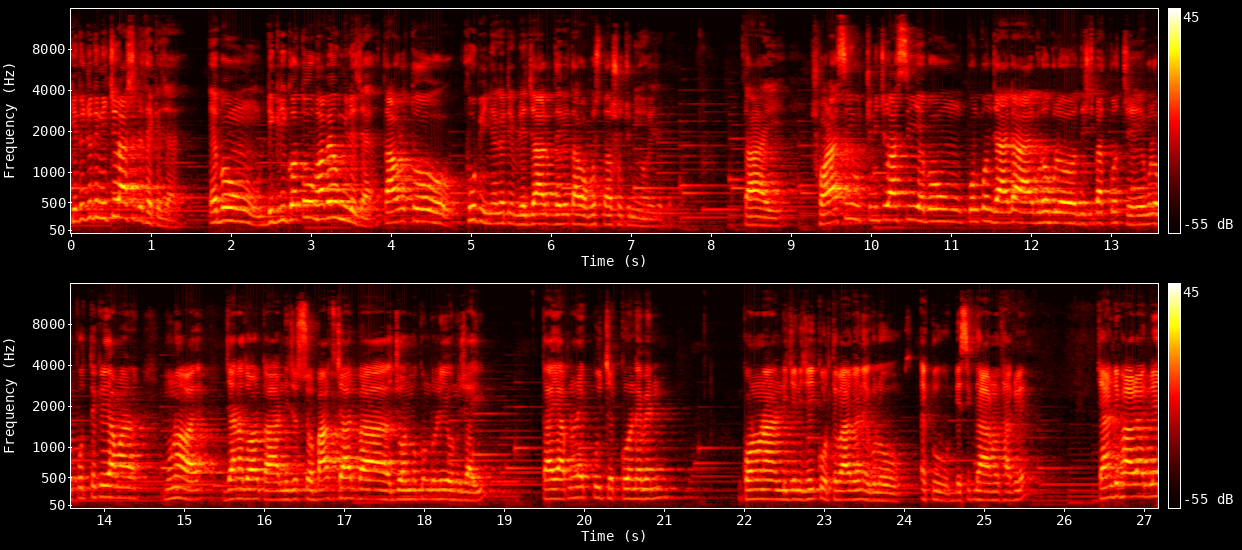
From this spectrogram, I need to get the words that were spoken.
কিন্তু যদি নিচের রাশিতে থেকে যায় এবং ডিগ্রিগতভাবেও মিলে যায়, তাহলে তো খুবই নেগেটিভ রেজাল্ট দেবে, তার অবস্থা শোচনীয় হয়ে যাবে। তাই স্বরাশি, উচ্চ নিচু রাশি এবং কোন কোন জায়গায় গ্রহগুলো দৃষ্টিপাত করছে, এগুলো প্রত্যেকেই আমার মনে হয় জানা দরকার। নিজস্ব বার্থ চার্ট বা জন্মকুণ্ডলী অনুযায়ী। তাই আপনারা একটু চেক করে নেবেন। গণনা নিজে নিজেই করতে পারবেন, এগুলো একটু বেসিক ধারণা থাকলে। চ্যানেলটি ভালো লাগলে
